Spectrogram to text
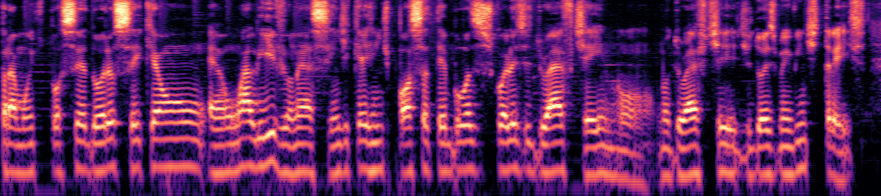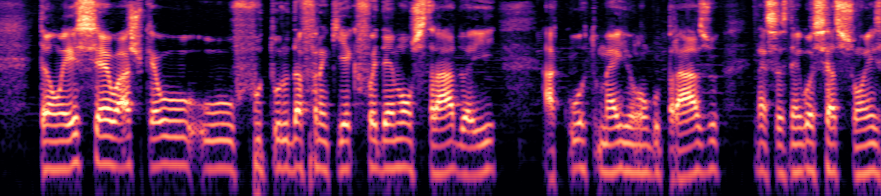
para muito torcedor eu sei que é um, é um alívio, né, assim, de que a gente possa ter boas escolhas de draft aí no, no draft de 2023. Então esse eu acho que é o, o futuro da franquia que foi demonstrado aí a curto, médio e longo prazo nessas negociações.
